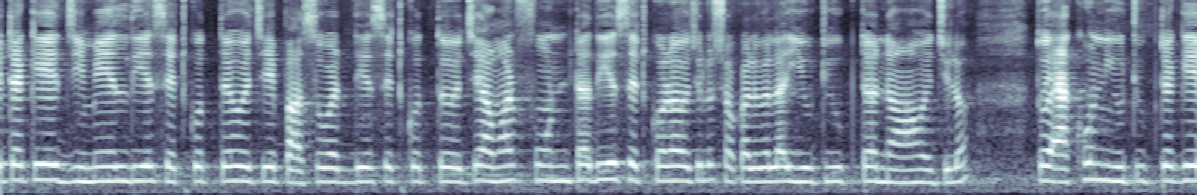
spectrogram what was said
এটাকে জিমেল দিয়ে সেট করতে হয়েছে পাসওয়ার্ড দিয়ে সেট করতে হয়েছে, আমার ফোনটা দিয়ে সেট করা হয়েছিল, সকালবেলা ইউটিউবটা নেওয়া হয়েছিল। তো এখন ইউটিউবটাকে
